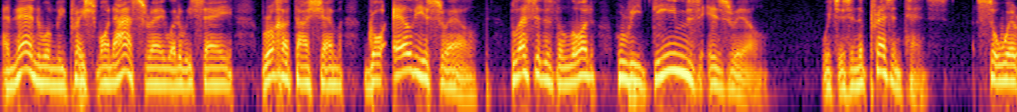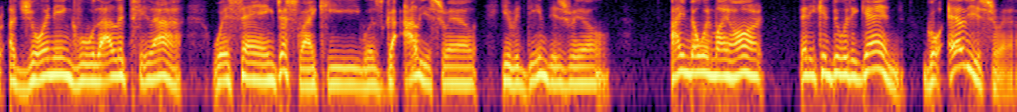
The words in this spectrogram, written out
And then when we pray Shmona Esrei, what do we say? Baruch Hashem go'el Yisrael. Blessed is the Lord who redeems Israel, which is in the present tense. So we're adjoining Gvula Tfilah. We're saying, just like he was Ga'al Yisrael, he redeemed Israel. I know in my heart that he can do it again. Go'el Yisrael.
